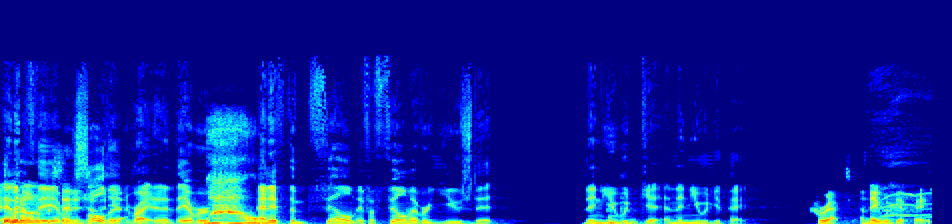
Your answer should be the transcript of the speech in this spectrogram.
They and would if own a they ever percentage of sold it, it, yeah. right? And if they ever Wow. and if the film, if a film ever used it, then you would get and then you would get paid. Correct, and they would get paid.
